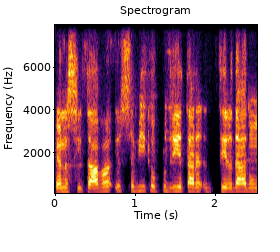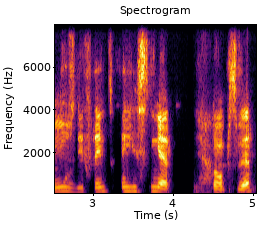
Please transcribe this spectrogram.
eu necessitava, eu sabia que eu poderia tar, ter dado um uso diferente a esse dinheiro. Yeah. Estão a perceber?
